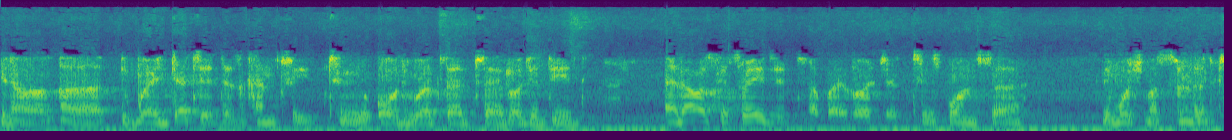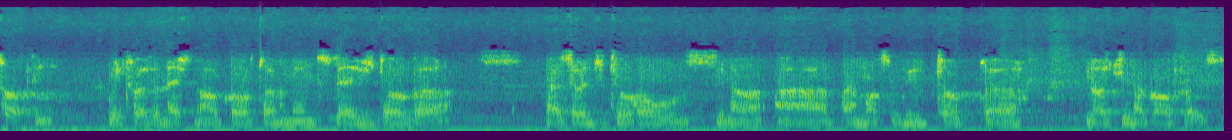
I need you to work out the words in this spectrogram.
you know, uh, we're indebted as a country to all the work that uh, Roger did. And I was persuaded uh, by Roger to sponsor the Much Masunda Trophy, which was a national golf tournament staged over uh, 72 holes, you know, uh, by most of the top uh, North junior golfers.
